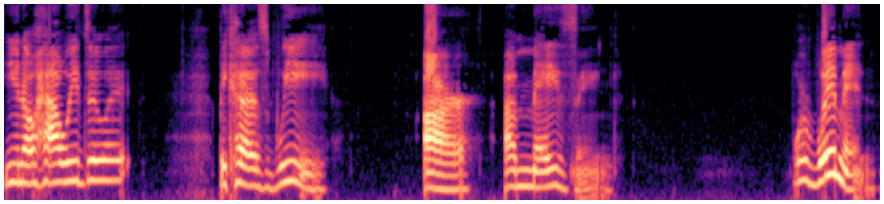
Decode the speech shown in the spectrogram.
You know how we do it? Because we are amazing. We're women.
